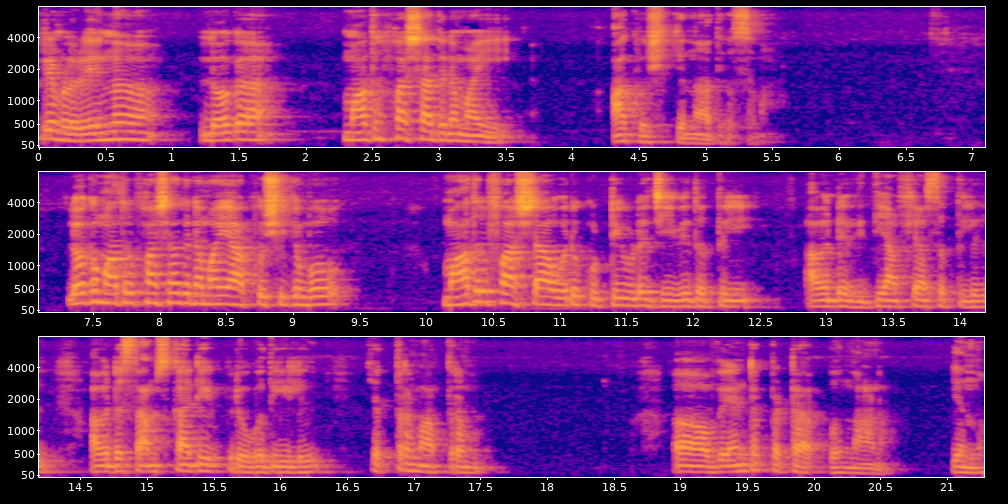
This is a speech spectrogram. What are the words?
പ്രിയമുള്ളവരെ ഇന്ന് ലോക മാതൃഭാഷാ ദിനമായി ആഘോഷിക്കുന്ന ദിവസമാണ്. ലോക മാതൃഭാഷാ ദിനമായി ആഘോഷിക്കുമ്പോൾ മാതൃഭാഷ ഒരു കുട്ടിയുടെ ജീവിതത്തിൽ അവന്റെ വിദ്യാഭ്യാസത്തിൽ അവന്റെ സാംസ്കാരിക പുരോഗതിയിൽ എത്രമാത്രം വേണ്ടപ്പെട്ട ഒന്നാണ് എന്ന്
